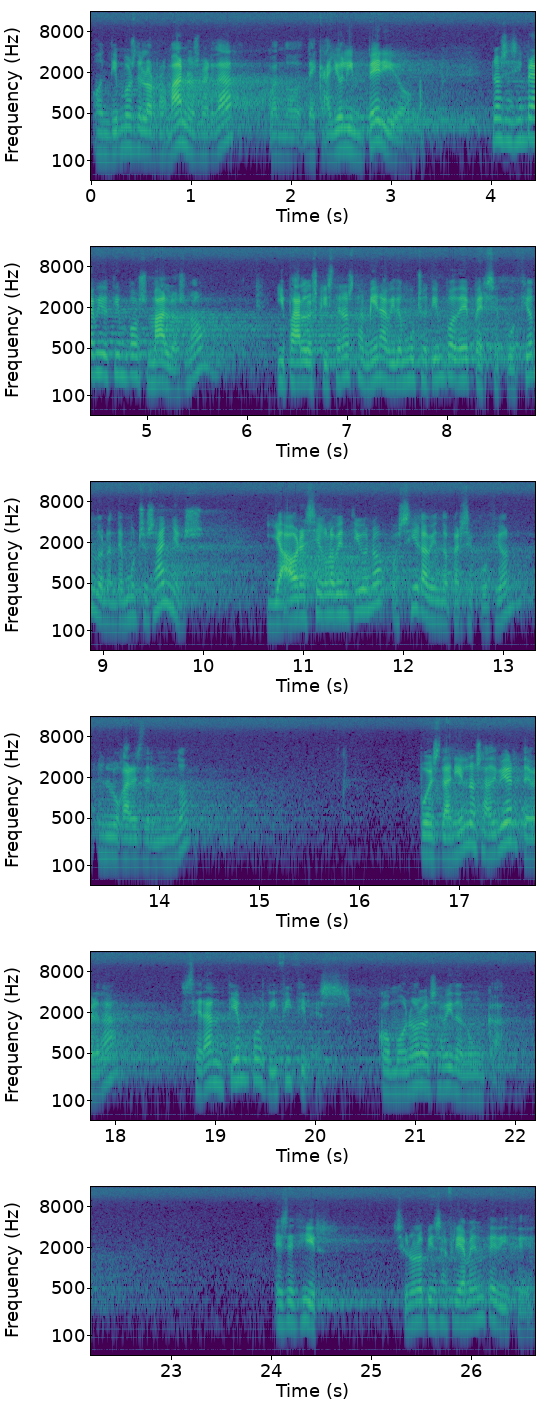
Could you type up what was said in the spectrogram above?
O en tiempos de los romanos, ¿verdad? Cuando decayó el imperio. No sé, siempre ha habido tiempos malos, ¿no? Y para los cristianos también ha habido mucho tiempo de persecución durante muchos años. Y ahora, siglo XXI, pues sigue habiendo persecución en lugares del mundo. Pues Daniel nos advierte, ¿verdad? Serán tiempos difíciles, como no los ha habido nunca. Es decir, si uno lo piensa fríamente, dice,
